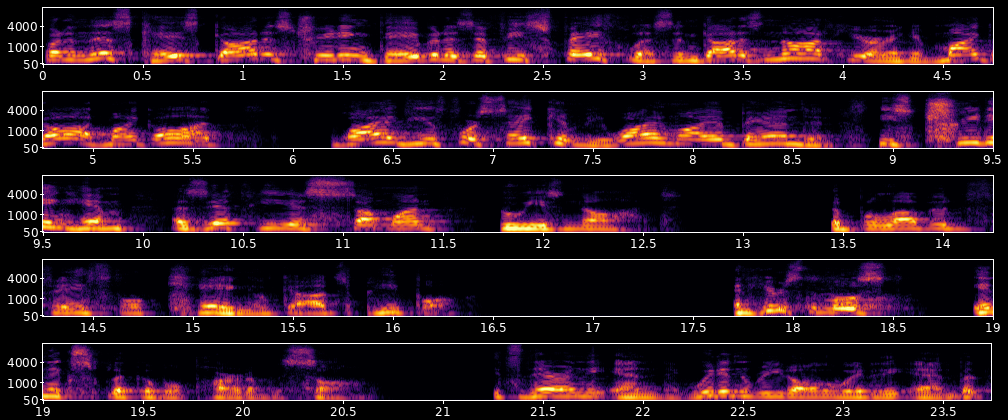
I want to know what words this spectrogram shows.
But in this case, God is treating David as if he's faithless, and God is not hearing him. My God, my God, why have you forsaken me? Why am I abandoned? He's treating him as if he is someone who he's not the beloved, faithful king of God's people. And here's the most inexplicable part of the psalm it's there in the ending. We didn't read all the way to the end, but,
